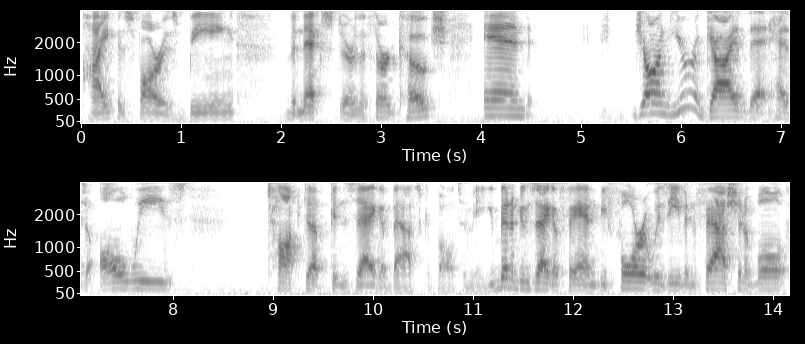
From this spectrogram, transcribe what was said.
hype as far as being the next or the third coach. And John, you're a guy that has always talked up Gonzaga basketball to me. You've been a Gonzaga fan before it was even fashionable.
